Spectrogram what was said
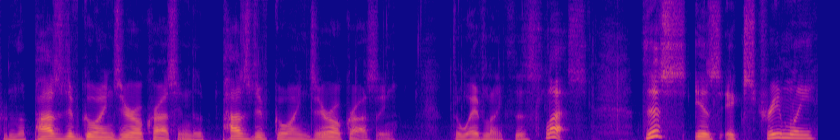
from the positive going zero crossing to the positive going zero crossing, the wavelength is less. This is extremely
